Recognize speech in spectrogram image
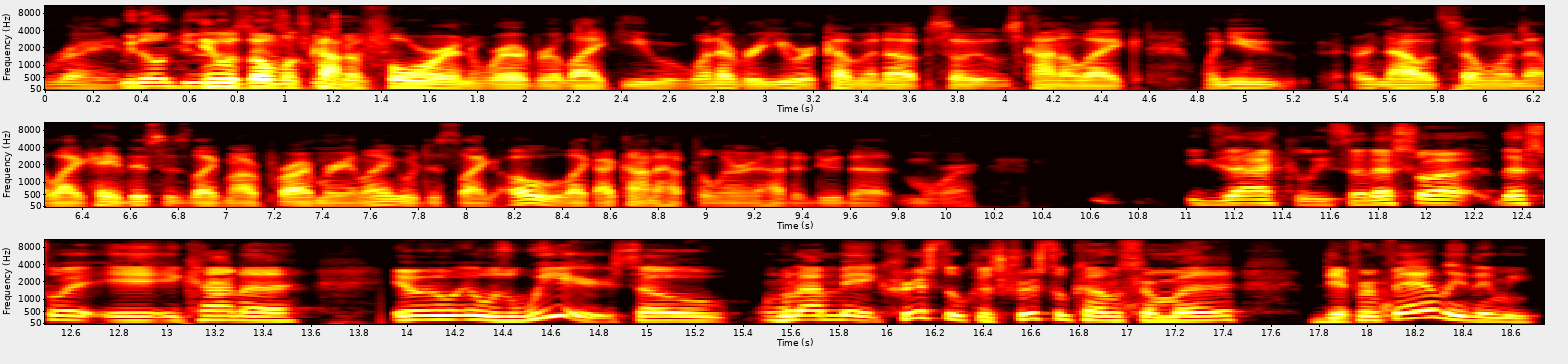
right. We don't do it the was almost physical kind of foreign wherever like you whenever you were coming up so it was kind of like when you are now it's someone that like hey this is like my primary language it's like oh like i kind of have to learn how to do that more Exactly. So that's why that's what it, it kind of it, it was weird. So when I met Crystal, because Crystal comes from a different family than me.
